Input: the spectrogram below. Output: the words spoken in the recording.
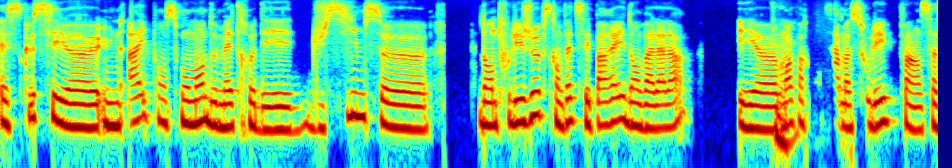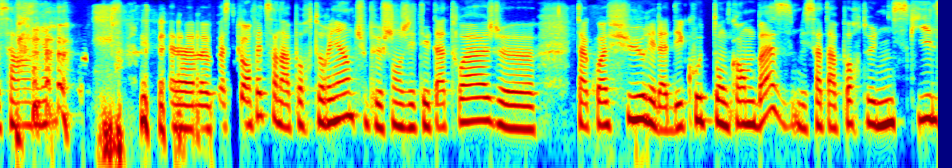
Est-ce que c'est euh, une hype en ce moment de mettre des, du Sims euh, dans tous les jeux? Parce qu'en fait, c'est pareil dans Valhalla. Et euh, Ouais. moi, par contre, ça m'a saoulé. Enfin, ça sert à rien. Euh, parce qu'en fait, ça n'apporte rien. Tu peux changer tes tatouages, euh, ta coiffure et la déco de ton camp de base, mais ça t'apporte ni skills,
